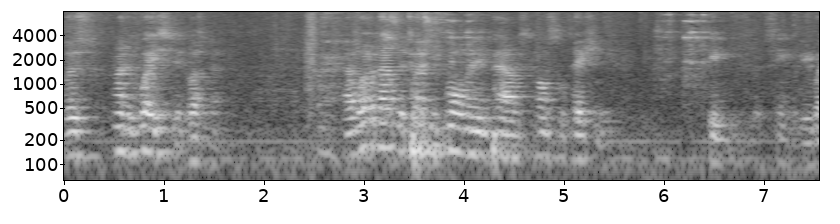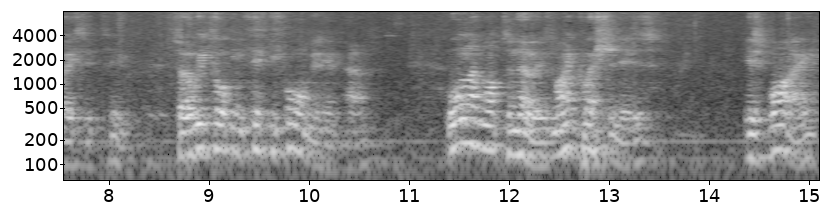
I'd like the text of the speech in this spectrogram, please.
was kind of wasted, wasn't it? And what about the 24 million pounds consultation fees that seem to be wasted too? So are we talking 54 million pounds? All I want to know is, my question is, is why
